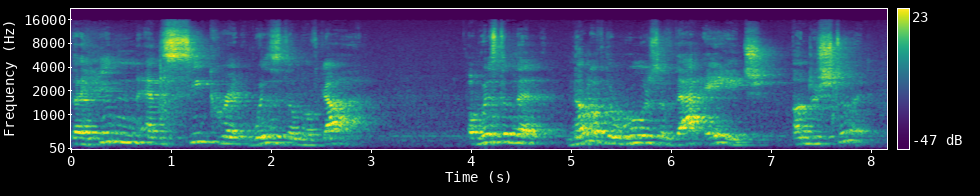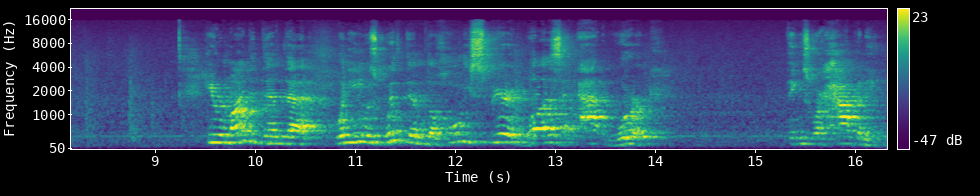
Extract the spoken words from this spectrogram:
the hidden and secret wisdom of God. A wisdom that none of the rulers of that age understood. He reminded them that when he was with them, the Holy Spirit was at work. Things were happening.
